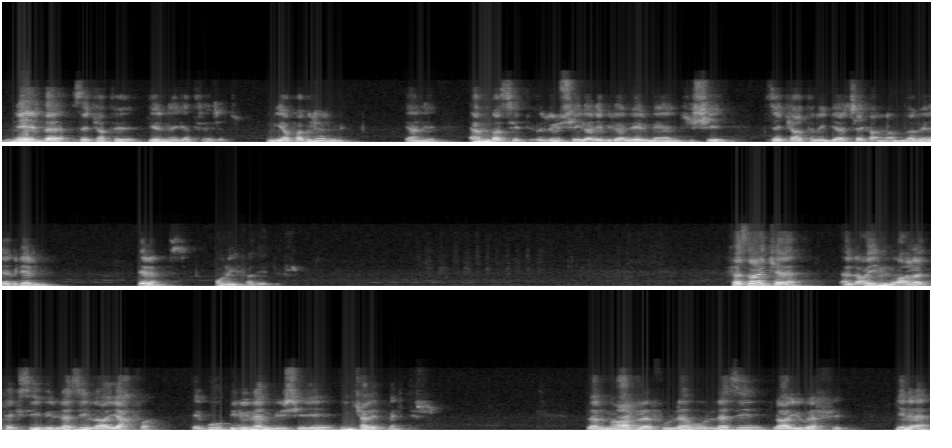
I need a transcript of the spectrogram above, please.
nerede zekatı yerine getirecek? Bunu yapabilir mi? Yani en basit ödünç şeyleri bile vermeyen kişi zekatını gerçek anlamda verebilir mi? Veremez. Onu ifade ediyor. Fezake el ilmu ala teksibi lezi la yahfa. E bu bilinen bir şeyi inkar etmektir. Vel muarrefu lehu lezi la yuveffi. Yine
